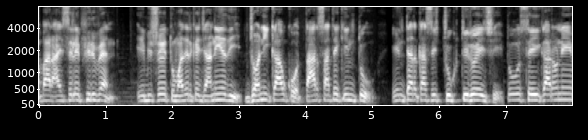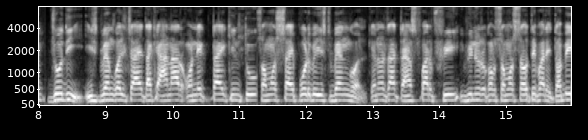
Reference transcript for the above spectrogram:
আবার আইসেলে ফিরবেন? এ বিষয়ে তোমাদেরকে জানিয়ে দিই, জনি কাউকো তার সাথে কিন্তু ইন্টারকাশির চুক্তি রয়েছে। তো সেই কারণে যদি ইস্ট বেঙ্গল চায় তাকে আনার অনেকটাই কিন্তু সমস্যায় পড়বে ইস্ট বেঙ্গল। কেন তার ট্রান্সফার ফি বিভিন্ন রকম সমস্যা হতে পারে। তবে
